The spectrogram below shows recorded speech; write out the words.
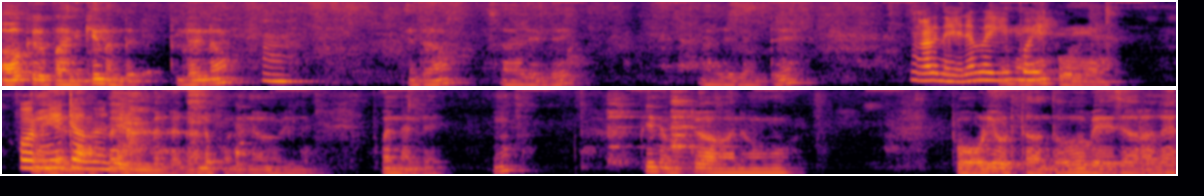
അവക്ക് പനിക്കുന്നുണ്ട് ഇല്ലല്ലോ ഇതാ സാരല്ലേ സാരല്ലേ നിങ്ങൾ നേരം വൈകിപ്പോയി. ഉറങ്ങിയിട്ടൊന്നുമില്ല പൊന്നല്ലേ? പിന്നെ വിട്ടാവാനോ പോളിയോ എടുത്താൽ എന്തോ ബേജാറല്ലേ?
